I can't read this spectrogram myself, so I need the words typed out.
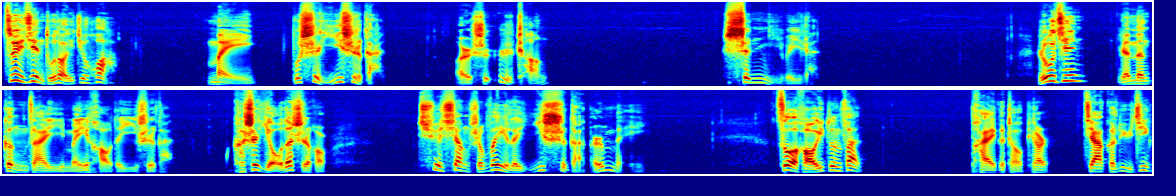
最近读到一句话：“美不是仪式感，而是日常。”深以为然。如今人们更在意美好的仪式感，可是有的时候，却像是为了仪式感而美。做好一顿饭，拍个照片，加个滤镜，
